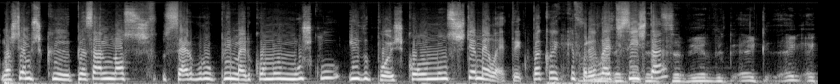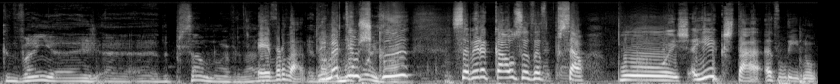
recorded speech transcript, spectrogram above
nós temos que pensar no nosso cérebro primeiro como um músculo e depois como um sistema elétrico. Para quem for Mas eletricista. É saber de é que, é que vem a, a, a, depressão, não é verdade? É verdade. É primeiro temos coisa. que saber a causa da depressão. Pois, aí é que está, Adelino.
